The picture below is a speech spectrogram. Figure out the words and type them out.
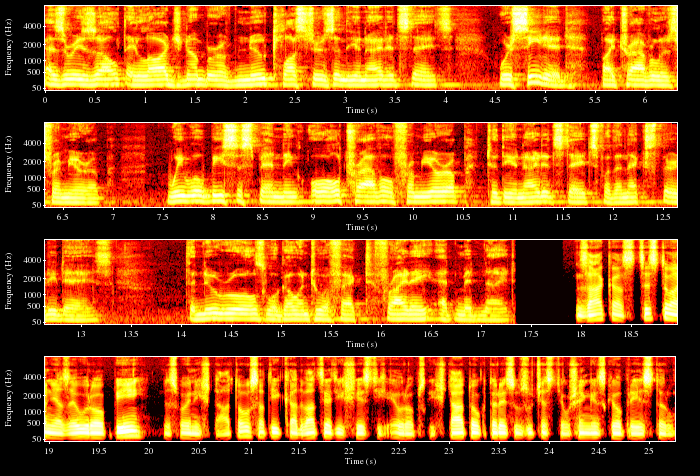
As a result, a large number of new clusters in the United States were seeded by travelers from Europe. We will be suspending all travel from Europe to the United States for the next 30 days. The new rules will go into effect Friday at midnight. Zákaz cestovania z Európy do Spojených štátov sa týka 26 európskych štátov, ktoré sú súčasťou šengenského priestoru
